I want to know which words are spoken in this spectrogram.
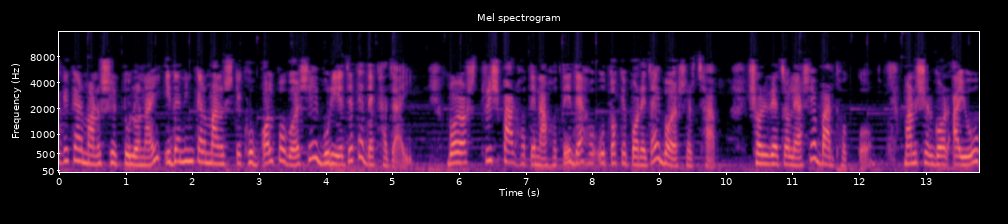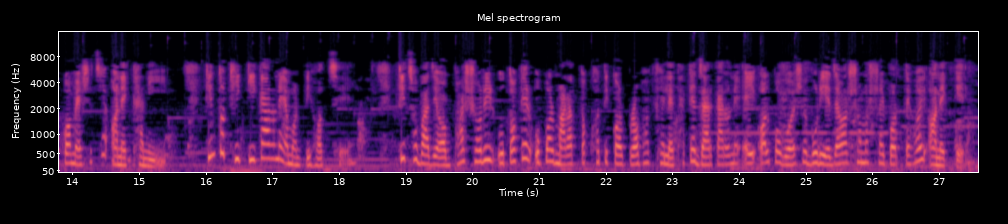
আগেকার মানুষের তুলনায় ইদানিংকার মানুষকে খুব অল্প বয়সে বুড়িয়ে যেতে দেখা যায়। বয়স ত্রিশ পার হতে না হতে দেহ ও ত্বকে পড়ে যায় বয়সের ছাপ। শরীরে চলে আসে বার্ধক্য। মানুষের গড় আয়ু কমে এসেছে অনেকখানি। কিন্তু ঠিক কি কারণে এমনটি হচ্ছে? কিছু বাজে অভ্যাস শরীর ও ত্বকের উপর মারাত্মক ক্ষতিকর প্রভাব ফেলে থাকে, যার কারণে এই অল্প বয়সে বুড়িয়ে যাওয়ার সমস্যায় পড়তে হয় অনেককে।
